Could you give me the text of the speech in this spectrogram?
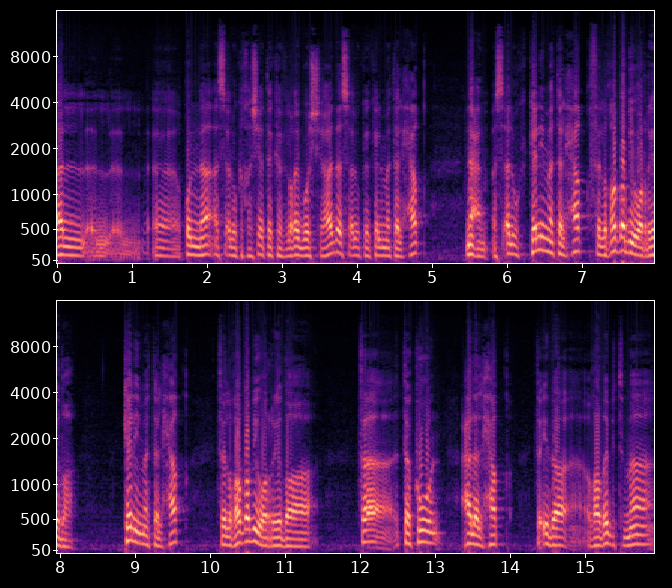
آه، قلنا أسألك خشيتك في الغيب والشهادة أسألك كلمة الحق. نعم أسألك كلمة الحق في الغضب والرضا. كلمة الحق في الغضب والرضا. فتكون على الحق. فإذا غضبت ما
